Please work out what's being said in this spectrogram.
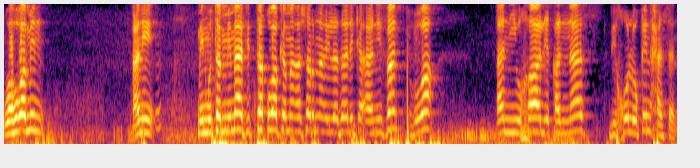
وهو من يعني من متممات التقوى كما أشرنا إلى ذلك آنفا هو أن يخالق الناس بخلق حسن.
